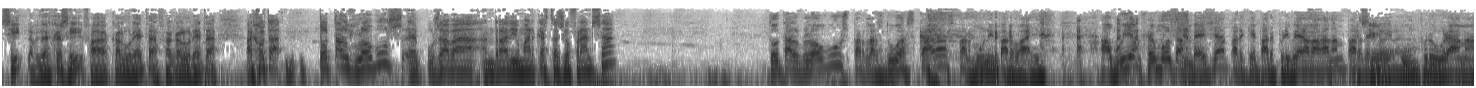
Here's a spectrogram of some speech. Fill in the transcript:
Sí, la veritat és que sí, fa caloreta, fa caloreta. Escolta, tot el globus eh, posava en Ràdio Marca Estació França? Tot el globus per les dues cares, per amunt i per avall. Avui em feu molta enveja perquè per primera vegada em Sí, perdré m'agrada. un programa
